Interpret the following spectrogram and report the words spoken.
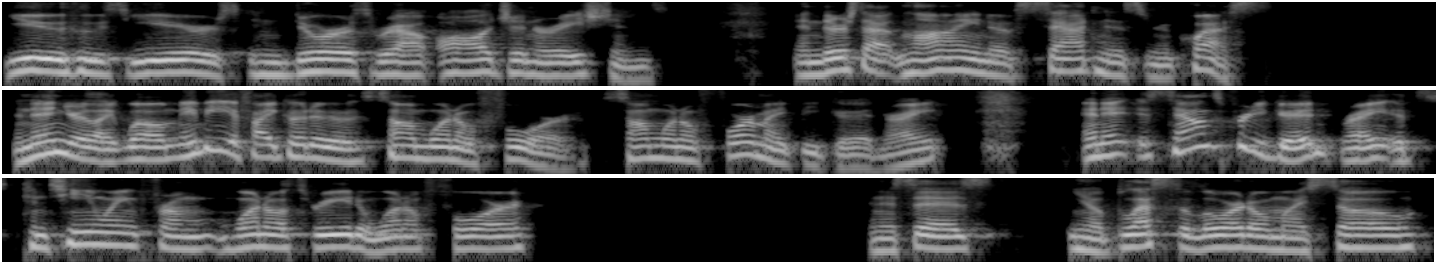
you whose years endure throughout all generations. And there's that line of sadness and request. And then you're like, well, maybe if I go to Psalm 104, Psalm 104 might be good, right? And it, it sounds pretty good, right? It's continuing from 103 to 104. And it says, you know, bless the Lord, O my soul.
